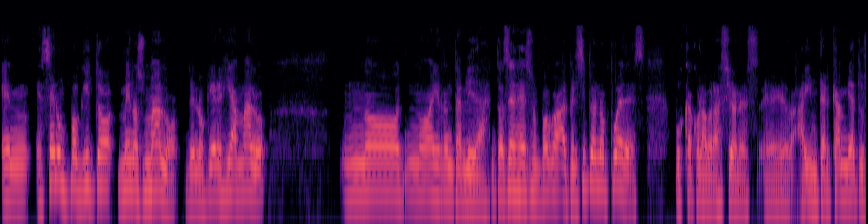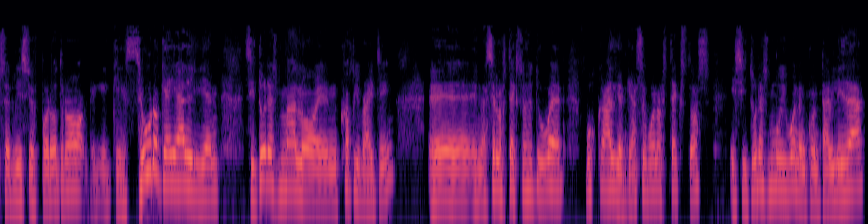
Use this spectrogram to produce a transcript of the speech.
en ser un poquito menos malo de lo que eres ya malo, no, no hay rentabilidad. Entonces es un poco, al principio no puedes, buscar colaboraciones, eh, intercambia tus servicios por otro, que, seguro que hay alguien, si tú eres malo en copywriting, eh, en hacer los textos de tu web, busca a alguien que hace buenos textos y si tú eres muy bueno en contabilidad,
